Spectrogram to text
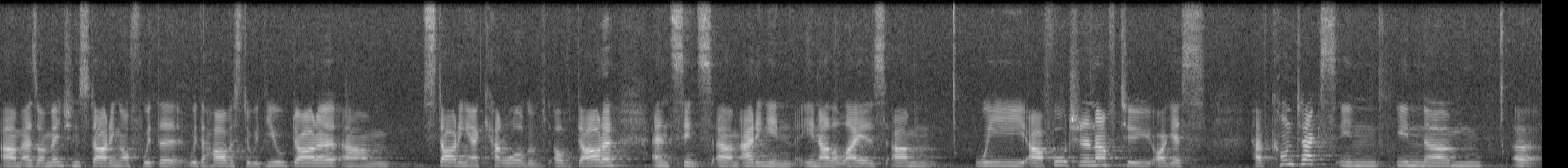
Um, as I mentioned, starting off with the, with the harvester with yield data, um, starting our catalogue of, of data, and since um, adding in, in other layers, we are fortunate enough to, I guess, have contacts in, in, uh,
